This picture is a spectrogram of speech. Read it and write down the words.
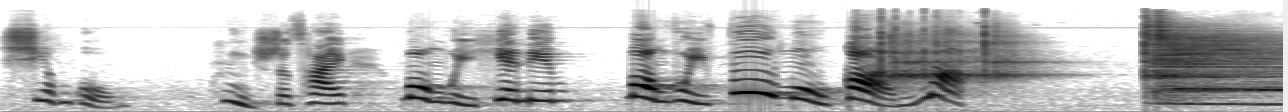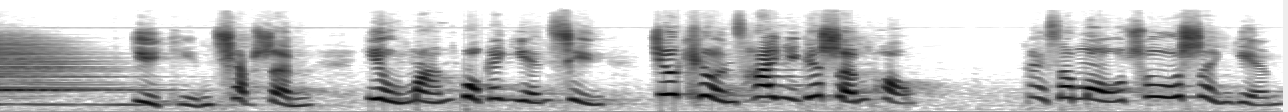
相公，你实在枉为县令，枉为父母干呐！如今妾身有满薄的言情，就全在你的身旁。还是无处申言，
